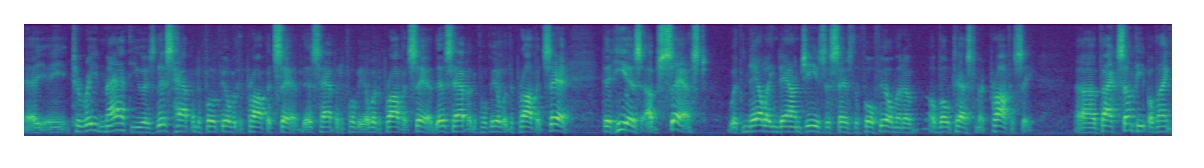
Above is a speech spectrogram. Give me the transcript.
Uh, to read Matthew as this happened to fulfill what the prophet said, this happened to fulfill what the prophet said, this happened to fulfill what the prophet said, that he is obsessed with nailing down Jesus as the fulfillment of, of Old Testament prophecy. Uh, in fact, some people think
